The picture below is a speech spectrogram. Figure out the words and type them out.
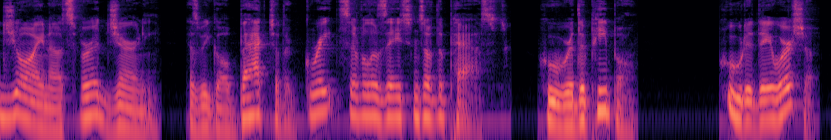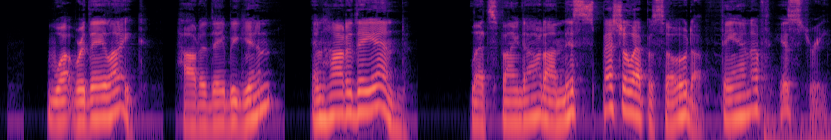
Join us for a journey as we go back to the great civilizations of the past. Who were the people? Who did they worship? What were they like? How did they begin? And how did they end? Let's find out on this special episode of Fan of History.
